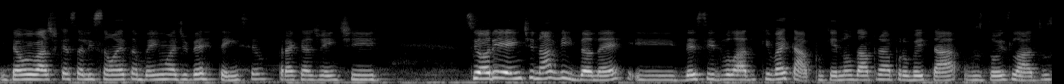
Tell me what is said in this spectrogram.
Então eu acho que essa lição é também uma advertência para que a gente se oriente na vida, né? E decida o lado que vai estar, tá, porque não dá para aproveitar os dois lados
